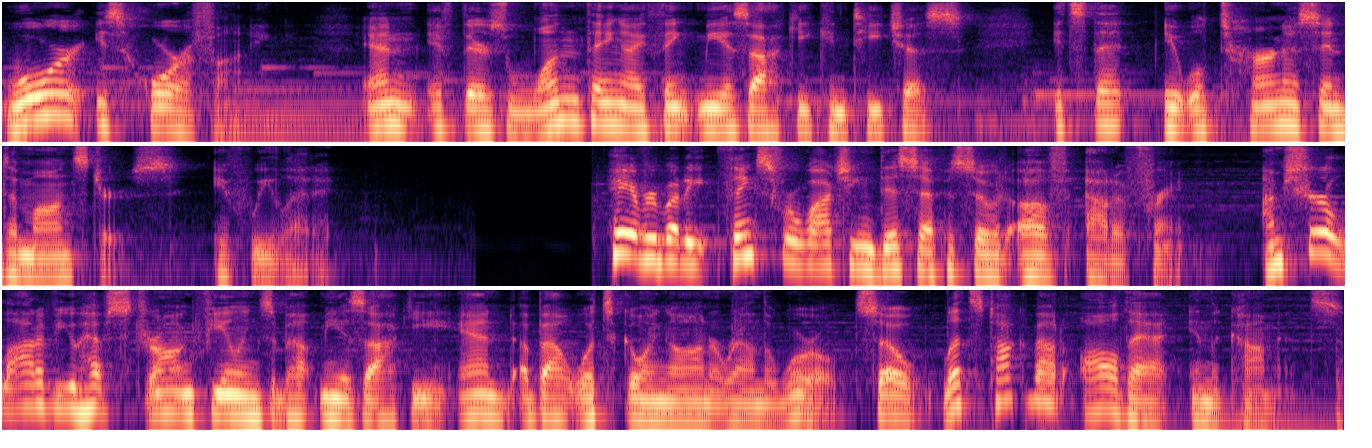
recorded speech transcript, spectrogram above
War is horrifying, and if there's one thing I think Miyazaki can teach us, it's that it will turn us into monsters if we let it. Hey everybody, thanks for watching this episode of Out of Frame. I'm sure a lot of you have strong feelings about Miyazaki and about what's going on around the world, so let's talk about all that in the comments.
